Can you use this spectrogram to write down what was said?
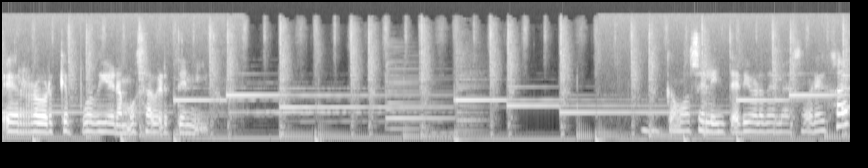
error que pudiéramos haber tenido. Marcamos el interior de las orejas.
